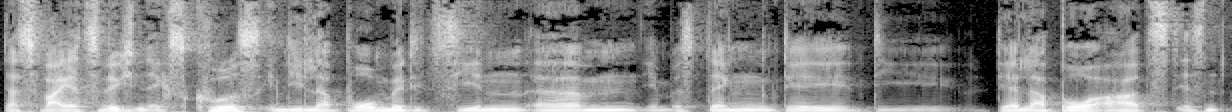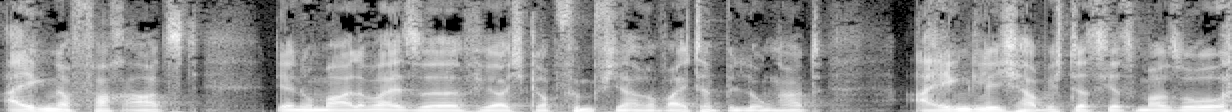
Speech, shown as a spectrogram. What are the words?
Das war jetzt wirklich ein Exkurs in die Labormedizin. Ähm, ihr müsst denken, die, die, der Laborarzt ist ein eigener Facharzt, der normalerweise, ja, ich glaube, fünf Jahre Weiterbildung hat. Eigentlich habe ich das jetzt mal so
